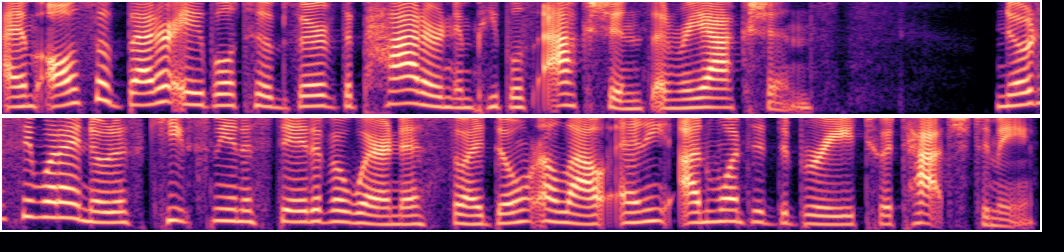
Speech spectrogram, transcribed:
I am also better able to observe the pattern in people's actions and reactions. Noticing what I notice keeps me in a state of awareness so I don't allow any unwanted debris to attach to me.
